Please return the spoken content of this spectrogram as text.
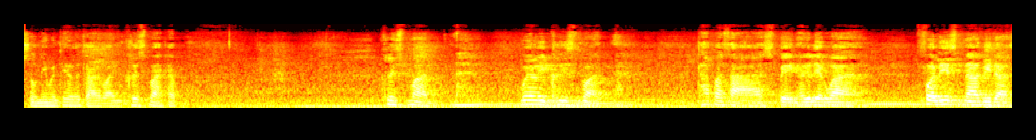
ช่วงนี้เป็นเทศกาลวันคริสต์มาสครับ คริสต์มาส Merry Christmas ถ้าภาษาสเปนเขาจะเรียกว่า Feliz Navidad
